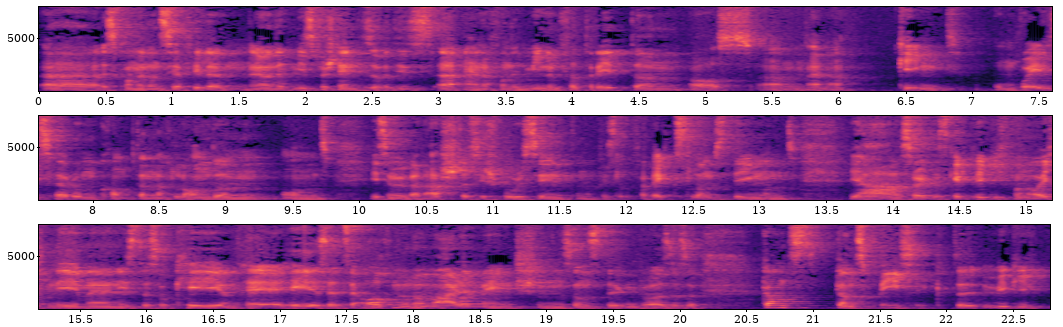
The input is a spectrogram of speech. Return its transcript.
äh, es kommen dann sehr viele, naja, nicht Missverständnisse, aber dies, äh, einer von den Minenvertretern aus ähm, einer Gegend um Wales herum, kommt dann nach London und ist ihm überrascht, dass sie schwul sind, dann ein bisschen Verwechslungsding und ja, soll ich das Geld wirklich von euch nehmen, ist das okay? Und hey, hey, ihr seid ja auch nur normale Menschen, sonst irgendwas, also ganz, ganz basic, wirklich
